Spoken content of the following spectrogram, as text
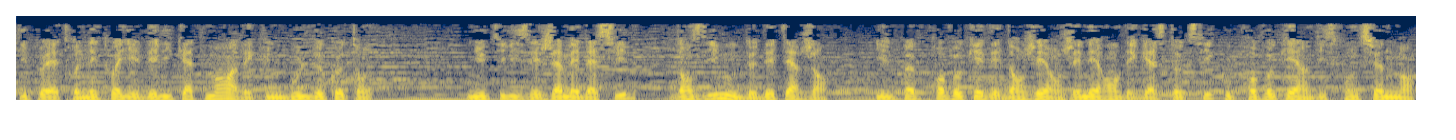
qui peut être nettoyée délicatement avec une boule de coton. N'utilisez jamais d'acide, d'enzymes ou de détergent. Ils peuvent provoquer des dangers en générant des gaz toxiques ou provoquer un dysfonctionnement.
